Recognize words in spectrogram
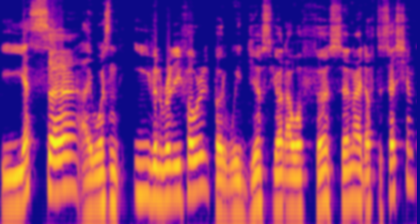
Yes sir. I wasn't even ready for it but we just got our first Zenyte of the session.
